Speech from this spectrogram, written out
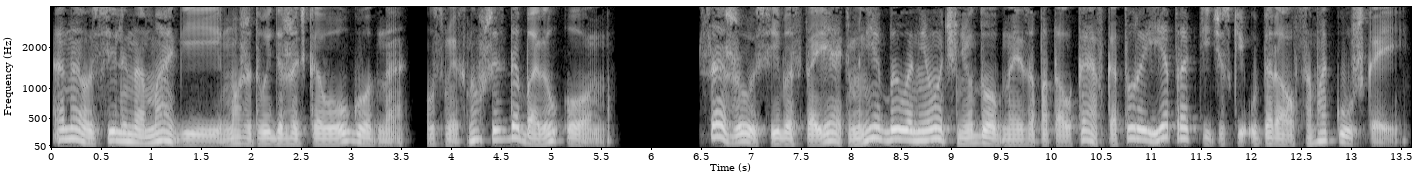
«Она усилена магией и может выдержать кого угодно», – усмехнувшись, добавил он. Сажусь, ибо стоять мне было не очень удобно из-за потолка, в который я практически упирался макушкой.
